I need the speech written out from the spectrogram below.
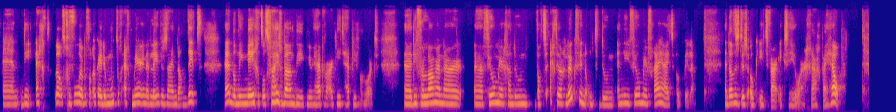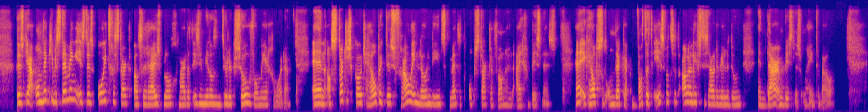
En die echt wel het gevoel hebben van oké, er moet toch echt meer in het leven zijn dan dit. Hè? Dan die 9 tot 5 baan die ik nu heb, waar ik niet happy van word. Uh, die verlangen naar eh, veel meer gaan doen wat ze echt heel erg leuk vinden om te doen. En die veel meer vrijheid ook willen. En dat is dus ook iets waar ik ze heel erg graag bij help. Dus ja, Ontdek je bestemming is dus ooit gestart als reisblog, maar dat is inmiddels natuurlijk zoveel meer geworden. En als starterscoach help ik dus vrouwen in loondienst met het opstarten van hun eigen business. ik help ze te ontdekken wat het is wat ze het allerliefste zouden willen doen en daar een business omheen te bouwen.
